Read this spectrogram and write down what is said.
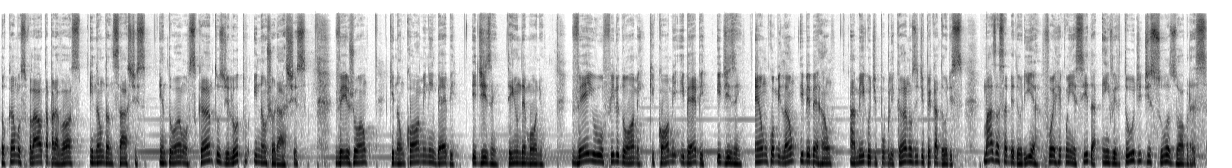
Tocamos flauta para vós e não dançastes, entoamos cantos de luto e não chorastes. Veio João, que não come nem bebe, e dizem: Tem um demônio. Veio o filho do homem, que come e bebe, e dizem: É um comilão e beberrão, amigo de publicanos e de pecadores. Mas a sabedoria foi reconhecida em virtude de suas obras.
